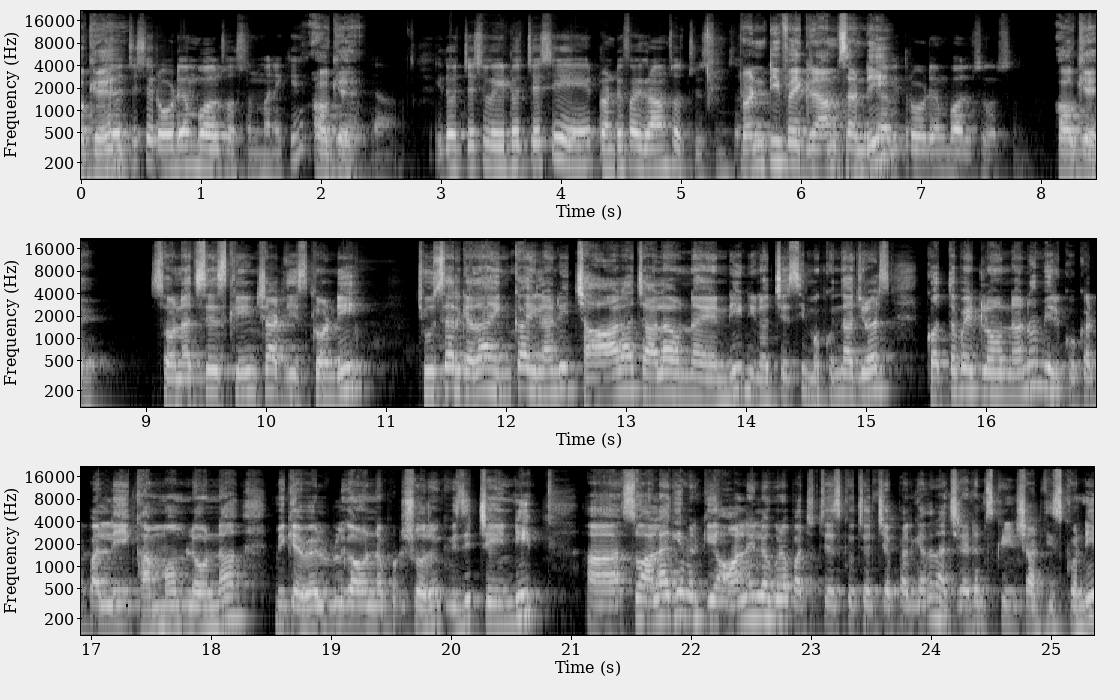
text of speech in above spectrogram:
ఓకే. ఇది వచ్చేసి రోడియం బాల్స్ వస్తుంది మనకి. ఓకే. ఇది వచ్చేసి వెయిట్ వచ్చేసి ట్వంటీ ఫైవ్ గ్రామ్స్ వచ్చేస్తుంది సార్. ట్వంటీ ఫైవ్ గ్రామ్స్ అండి విత్ రోడియం బాల్స్ వస్తుంది. ఓకే. సో నచ్చితే స్క్రీన్ షాట్ తీసుకోండి. చూశారు కదా ఇంకా ఇలాంటివి చాలా చాలా ఉన్నాయండి. నేను వచ్చేసి ముకుందా జ్యువెలర్స్ కొత్తపేటలో ఉన్నాను. మీరు కుకట్పల్లి ఖమ్మంలో ఉన్న మీకు అవైలబుల్గా ఉన్నప్పుడు షోరూమ్కి విజిట్ చేయండి. సో అలాగే మనకి ఆన్లైన్లో కూడా పర్చేస్ చేసుకోవచ్చు అని చెప్పాను కదా నచ్చిన ఐటమ్ స్క్రీన్ షాట్ తీసుకోండి.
